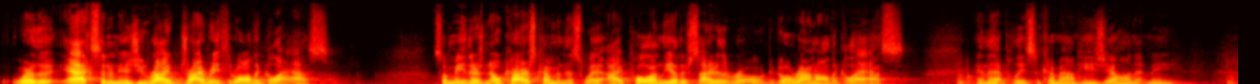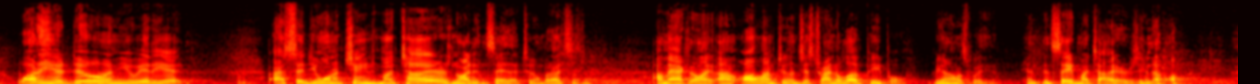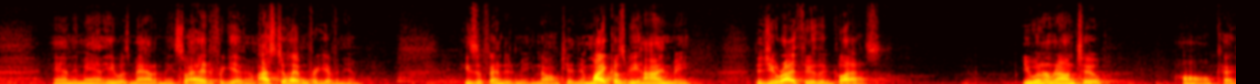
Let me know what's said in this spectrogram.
where the accident is, you ride, drive right through all the glass. So, me, there's no cars coming this way. I pull on the other side of the road to go around all the glass. And that policeman come out, he's yelling at me. What are you doing, you idiot? I said, You want to change my tires? No, I didn't say that to him, but I said, I'm acting like I'm, all I'm doing is just trying to love people, be honest with you, and, and save my tires, you know? And the man, he was mad at me, so I had to forgive him. I still haven't forgiven him. He's offended me. No, I'm kidding. Mike was behind me. Did you ride through the glass? You went around too? Oh, okay.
